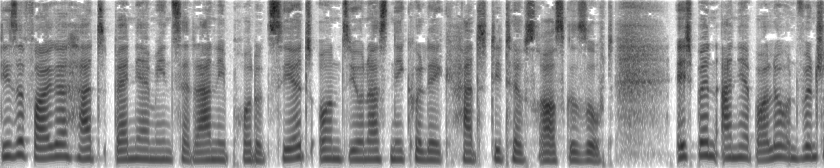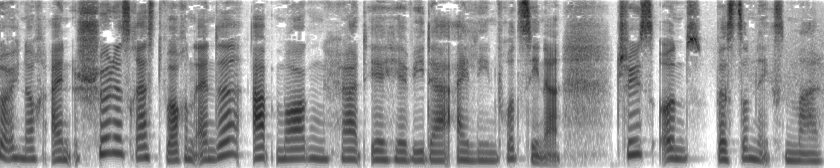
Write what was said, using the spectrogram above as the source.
Diese Folge hat Benjamin Zerdani produziert und Jonas Nikolik hat die Tipps rausgesucht. Ich bin Anja Bolle und wünsche euch noch ein schönes Restwochenende. Ab morgen hört ihr hier wieder Eileen Frozina. Tschüss und bis zum nächsten Mal.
